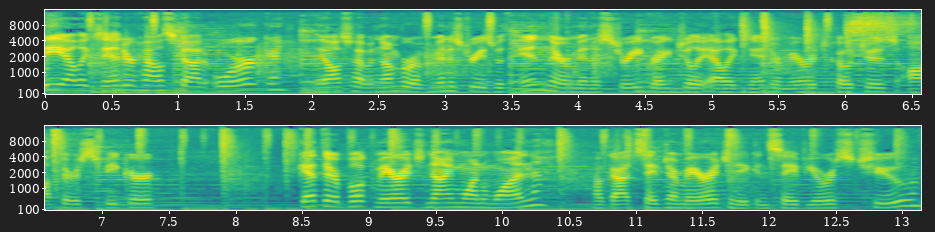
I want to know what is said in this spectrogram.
thealexanderhouse.org. They also have a number of ministries within their ministry. Greg Julie Alexander, marriage coaches, author, speaker. Get their book, Marriage 911 How God Saved Our Marriage, and He Can Save Yours Too.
